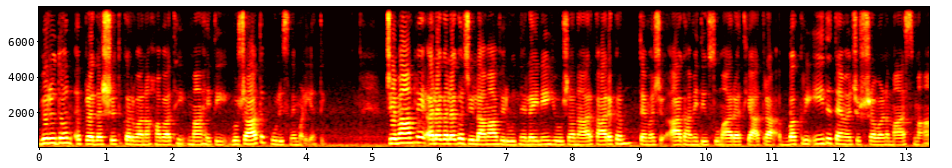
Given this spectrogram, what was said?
વિરોધ પ્રદર્શિત કરવાના હોવાથી માહિતી ગુજરાત પોલીસને મળી હતી. જે મામલે અલગ અલગ જિલ્લામાં વિરોધને લઈને યોજાનાર કાર્યક્રમ તેમજ આગામી દિવસોમાં રથયાત્રા, બકરી ઈદ તેમજ શ્રવણ માસમાં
